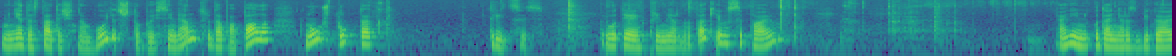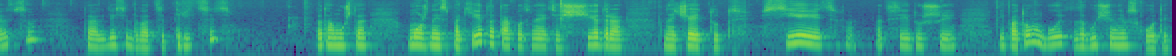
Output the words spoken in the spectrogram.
мне достаточно будет, чтобы семян сюда попало, ну, штук так 30. И вот я их примерно так и высыпаю. Они никуда не разбегаются. Так, 10, 20, 30. Потому что можно из пакета так вот, знаете, щедро начать тут сеять от всей души. И потом будут загущенные всходы.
